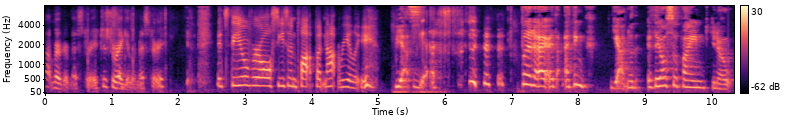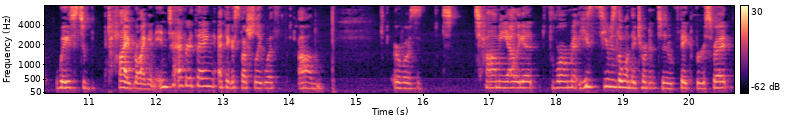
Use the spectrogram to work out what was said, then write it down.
not murder mystery, just a regular mystery. it's the overall season plot, but not really. Yes, Yes. but I, I- I think yeah, if they also find you know ways to tie Ryan into everything, I think especially with um, or was it Tommy Elliott? Form he's he was the one they turned into fake Bruce, right?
